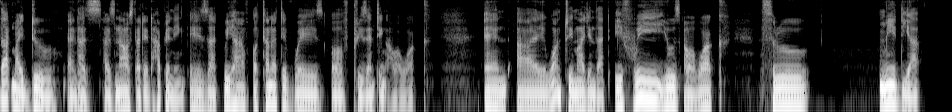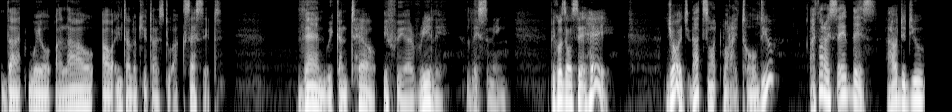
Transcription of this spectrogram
that might do, and has, has now started happening, is that we have alternative ways of presenting our work. And I want to imagine that if we use our work through media that will allow our interlocutors to access it, then we can tell if we are really listening. Because they'll say, hey, George, that's not what I told you. I thought I said this. How did you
